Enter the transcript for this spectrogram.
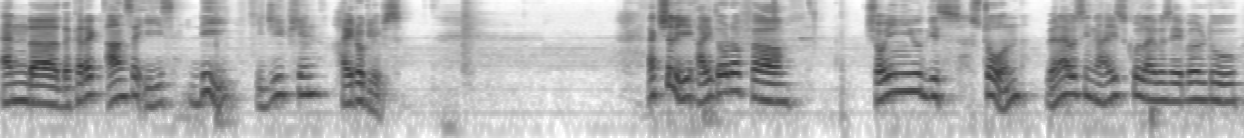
and uh, the correct answer is D. Egyptian hieroglyphs. Actually, I thought of uh, showing you this stone. When I was in high school, I was able to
